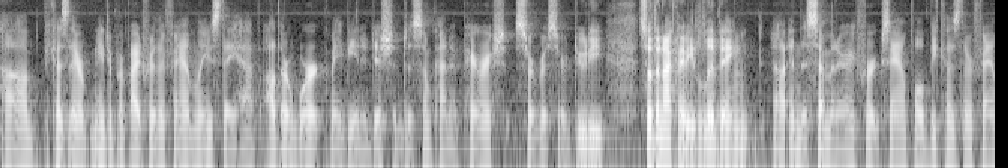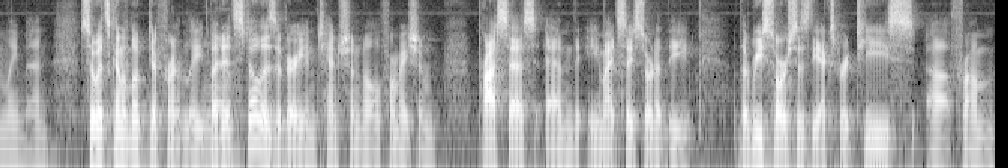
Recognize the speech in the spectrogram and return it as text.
uh, because they need to provide for their families. They have other work, maybe in addition to some kind of parish service or duty. So they're not going to be living uh, in the seminary, for example, because they're family men. So it's going to look differently, but it still is a very intentional formation process. And you might say, sort of the the resources, the expertise uh, from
